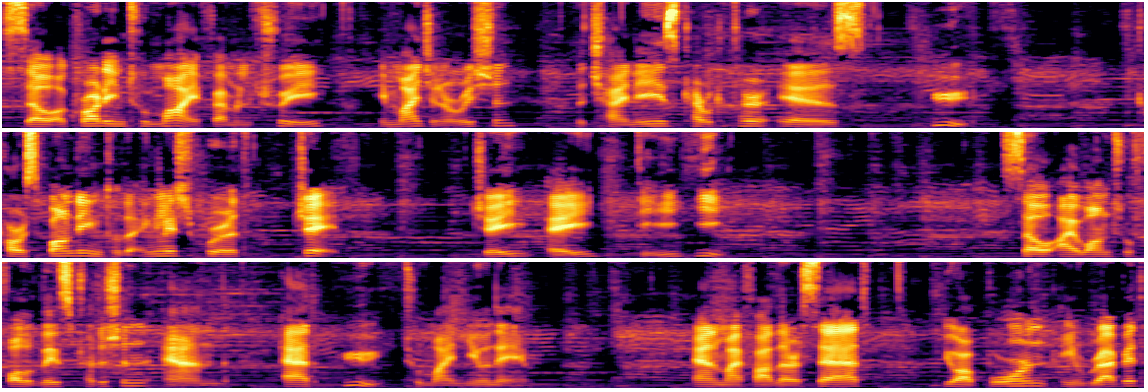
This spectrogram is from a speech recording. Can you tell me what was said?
So according to my family tree, in my generation, the Chinese character is Yu, corresponding to the English word jade, J A D E. So I want to follow this tradition and add Yu to my new name. And my father said, You are born in rabbit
